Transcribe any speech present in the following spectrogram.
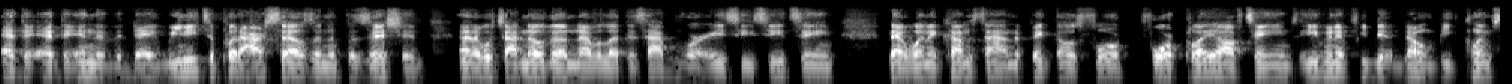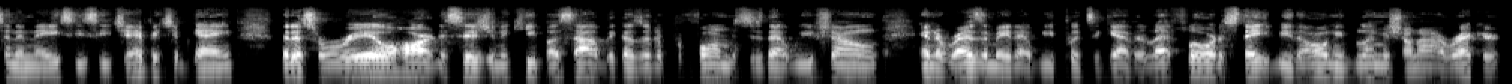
at the at the end of the day. We need to put ourselves in a position, which I know they'll never let this happen for an ACC team, that when it comes time to pick those four four playoff teams, even if we don't beat Clemson in the ACC championship game, that it's a real hard decision to keep us out because of the performances that we've shown and the resume that we put together. Let Florida State be the only blemish on our record,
